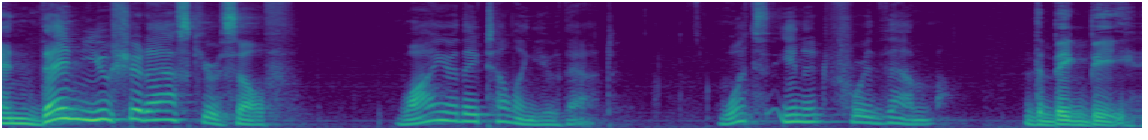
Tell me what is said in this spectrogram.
And then you should ask yourself, why are they telling you that? What's in it for them? The big B.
